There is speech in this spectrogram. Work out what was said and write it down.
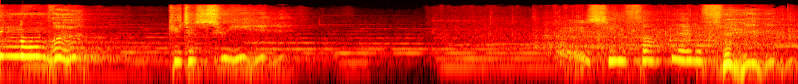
qu'une ombre qui te suit. Et s'il fallait le faire.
